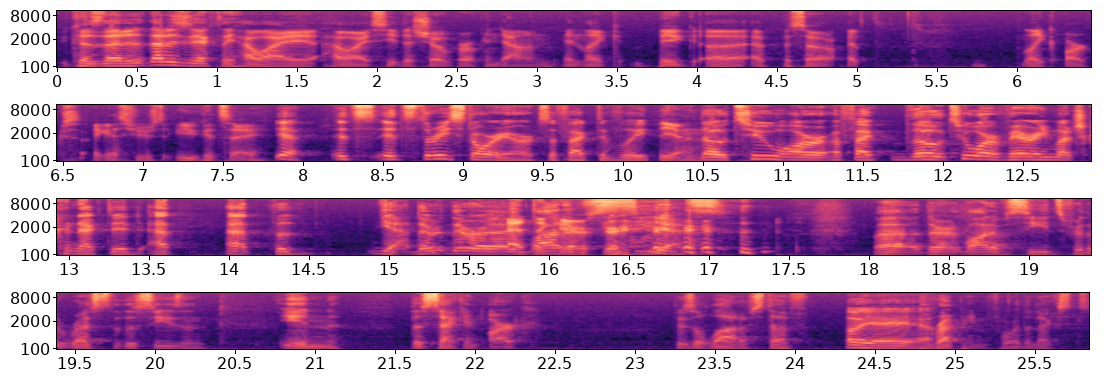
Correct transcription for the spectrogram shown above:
because that is, that is exactly how I how I see the show broken down in like big uh, episode uh, like arcs. I guess you you could say. Yeah, it's it's three story arcs effectively. Yeah. Though two are effect though two are very much connected at at the yeah there, there are a Add the lot character. of seeds uh, there are a lot of seeds for the rest of the season in the second arc there's a lot of stuff Oh yeah, yeah. yeah. prepping for the next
